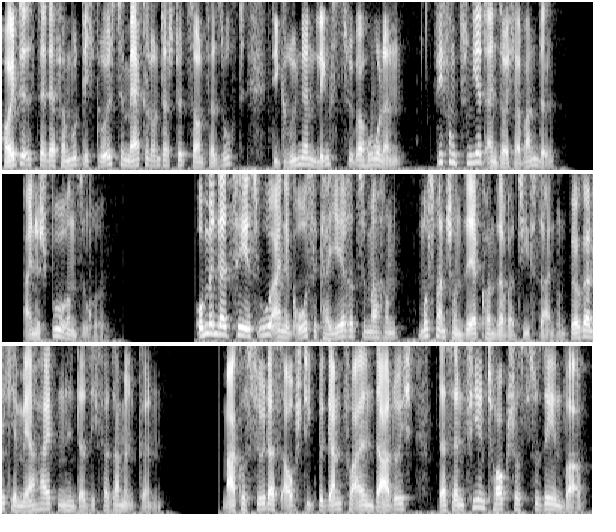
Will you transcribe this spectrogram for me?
Heute ist er der vermutlich größte Merkel-Unterstützer und versucht, die Grünen links zu überholen. Wie funktioniert ein solcher Wandel? Eine Spurensuche. Um in der CSU eine große Karriere zu machen, muss man schon sehr konservativ sein und bürgerliche Mehrheiten hinter sich versammeln können. Markus Söders Aufstieg begann vor allem dadurch, dass er in vielen Talkshows zu sehen war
